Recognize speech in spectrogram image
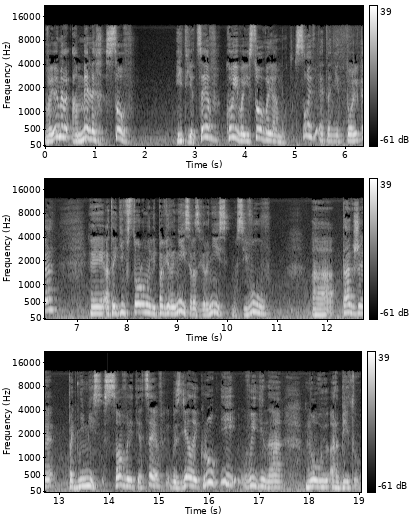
«Вайомер амелех сов». Итьецев, кой воесов ваямут. Сов – это не только э, отойди в сторону или повернись, развернись, сивув, а также поднимись, совает яцев, как бы сделай круг и выйди на новую орбиту.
